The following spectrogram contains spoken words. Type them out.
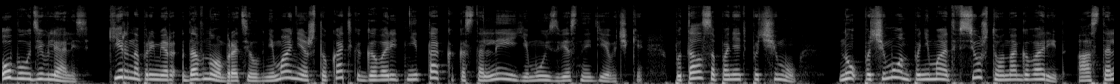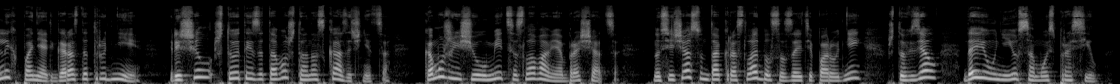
Оба удивлялись. Кир, например, давно обратил внимание, что Катька говорит не так, как остальные ему известные девочки. Пытался понять, почему. Ну, почему он понимает все, что она говорит, а остальных понять гораздо труднее. Решил, что это из-за того, что она сказочница. Кому же еще уметь со словами обращаться? Но сейчас он так расслабился за эти пару дней, что взял, да и у нее самой спросил –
